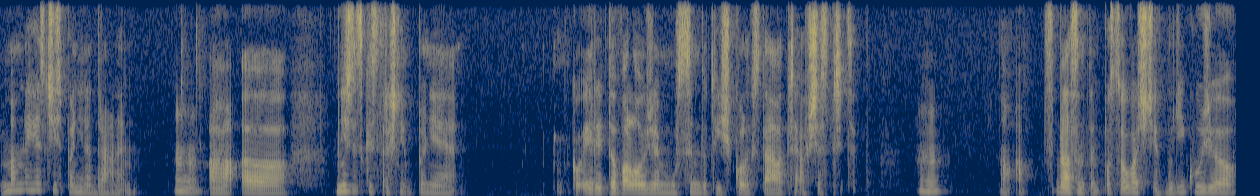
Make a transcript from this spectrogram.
mám nejhezčí spaní nad ránem. Mhm. A uh, mě vždycky strašně úplně jako iritovalo, že musím do té školy vstávat třeba v 6.30. Mhm. No a byla jsem ten posouvač těch budíků, že jo.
